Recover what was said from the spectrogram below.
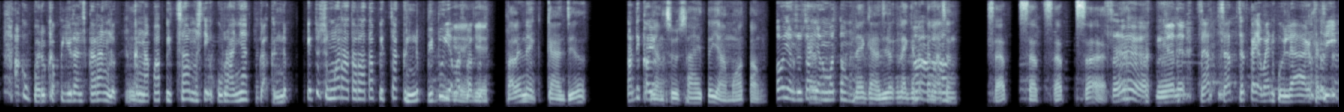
Aku baru kepikiran sekarang loh, kenapa pizza mesti ukurannya juga genep? Itu semua rata-rata pizza genep gitu ya Mas Iya, Bagus. iya. Paling nek ganjil Nanti kayak yang susah itu yang motong. oh yang susah Kan- yang motong. Nek ganjil nek genep Ah, kan ah, langsung set set set set. Set, ngene. set, set, set kayak main bola. Jadi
